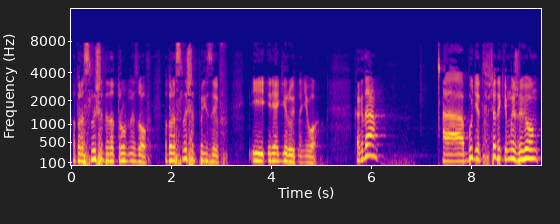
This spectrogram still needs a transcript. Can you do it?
который слышит этот трубный зов, который слышит призыв и реагирует на него. Когда а, будет, все-таки мы живем,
